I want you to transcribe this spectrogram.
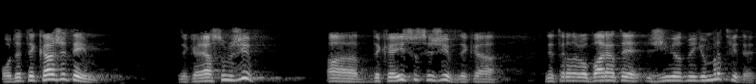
Одете, кажете им, дека јас сум жив, а, дека Исус е жив, дека не треба да го барате живиот меѓу мртвите.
